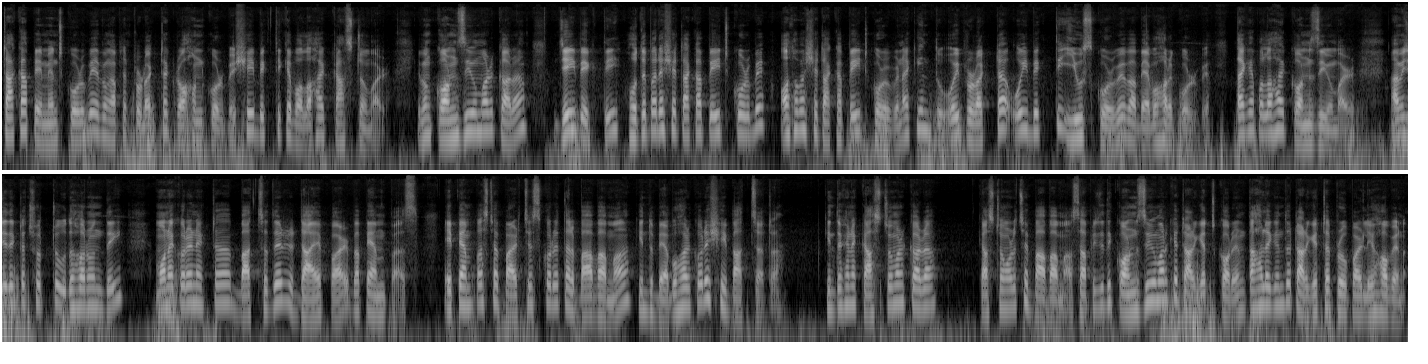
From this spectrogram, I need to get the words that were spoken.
টাকা পেমেন্ট করবে এবং আপনার প্রোডাক্টটা গ্রহণ করবে। সেই ব্যক্তিকে বলা হয় কাস্টমার এবং কনজিউমার কারা? যেই ব্যক্তি হতে পারে সে টাকা পেইড করবে অথবা সে টাকা পেইড করবে না, কিন্তু ওই প্রোডাক্টটা ওই ব্যক্তি ইউজ করবে বা ব্যবহার করবে। তাকে বলা হয় কনজিউমার আমি যদি একটা ছোট্ট উদাহরণ দিই, মনে করেন একটা বাচ্চাদের ডায়পার বা প্যাম্পাস এই প্যাম্পাসটা পারচেস করে তার বাবা মা কিন্তু ব্যবহার করে সেই বাচ্চাটা। কিন্তু এখানে কাস্টমার কারা? কাস্টমার হচ্ছে বাবা মা। আপনি যদি কনজিউমারকে টার্গেট করেন, তাহলে কিন্তু টার্গেটটা প্রপারলি হবে না।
